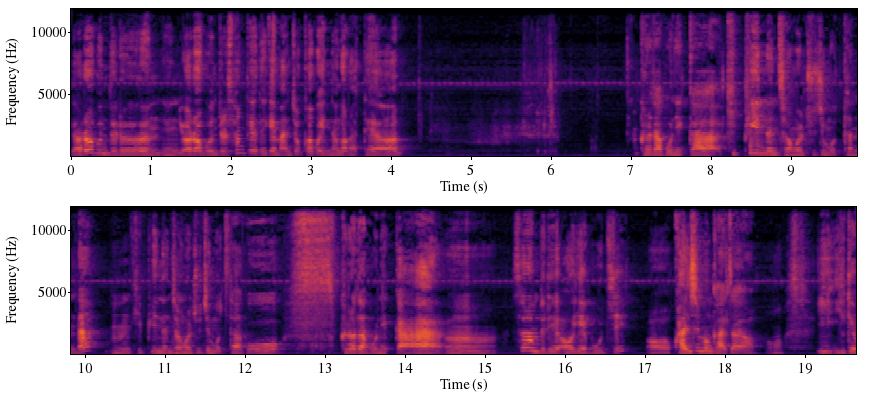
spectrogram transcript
여러분들은 음, 여러분들 상태에 되게 만족하고 있는 것 같아요. 그러다 보니까 깊이 있는 정을 주지 못한다. 음, 깊이 있는 정을 주지 못하고 그러다 보니까 어, 사람들이 어 얘 뭐지? 어, 관심은 가져요. 어, 이, 이게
